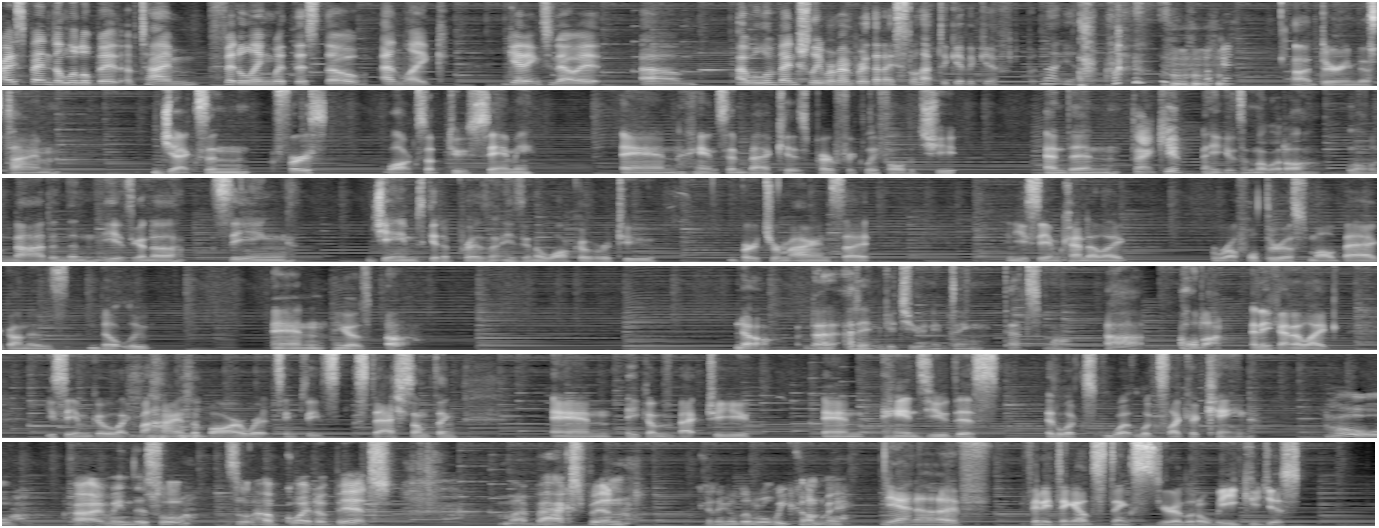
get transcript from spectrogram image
I spend a little bit of time fiddling with this though, and like getting to know it. Um, I will eventually remember that I still have to give a gift, but not yet. okay. Uh, during this time, Jackson first walks up to Sammy and hands him back his perfectly folded sheet. And then Thank you. he gives him a little little nod. And then he's gonna, seeing James get a present, he's gonna walk over to Bertram Ironsight. And you see him kind of like ruffle through a small bag on his belt loop. And he goes, Oh. No, I I didn't get you anything that small. Uh, hold on. And he kind of like, you see him go like behind the bar where it seems he's stashed something. And he comes back to you and hands you this. It looks what looks like a cane. Oh, I mean, this will this will help quite a bit. My back's been getting a little weak on me. Yeah, no, if if anything else thinks you're a little weak, you just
